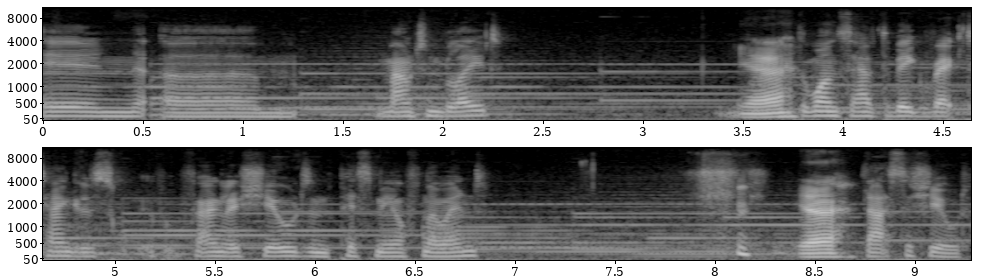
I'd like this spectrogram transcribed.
in um Mount and Blade. Yeah, The ones that have the big rectangular, rectangular shields and piss me off no end. yeah. That's the shield.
